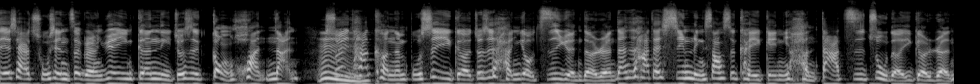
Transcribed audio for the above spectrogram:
接下来出现这个人愿意跟你就是共患难，所以他可能不是一个就是很有资源的人，但是他在心灵上是可以给你很大资助的一个人，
